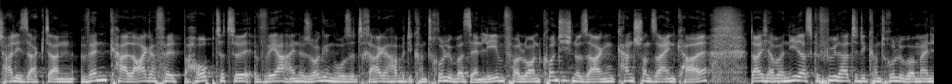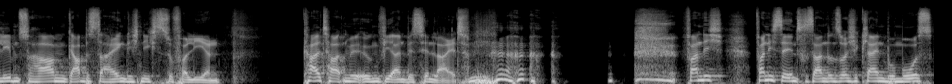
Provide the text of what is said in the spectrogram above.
Charlie sagt dann, wenn Karl Lagerfeld behauptete, wer eine Jogginghose trage, habe die Kontrolle über sein Leben verloren, konnte ich nur sagen, kann schon sein, Karl. Da ich aber nie das Gefühl hatte, die Kontrolle über mein Leben zu haben, gab es da eigentlich nichts zu verlieren. Karl tat mir irgendwie ein bisschen leid. fand, ich, fand ich sehr interessant und solche kleinen Bomos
